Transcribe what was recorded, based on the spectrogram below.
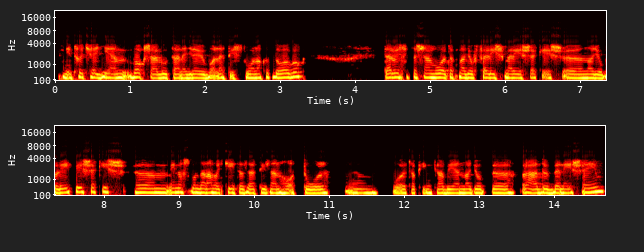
mint hogyha egy ilyen vakság után egyre jobban letisztulnak a dolgok. Természetesen voltak nagyobb felismerések és nagyobb lépések is. Én azt mondanám, hogy 2016-tól voltak inkább ilyen nagyobb rádöbbenéseim,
